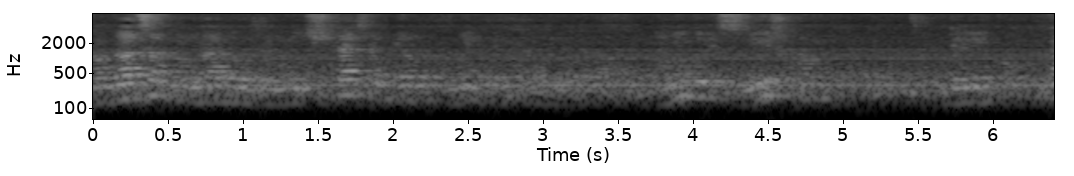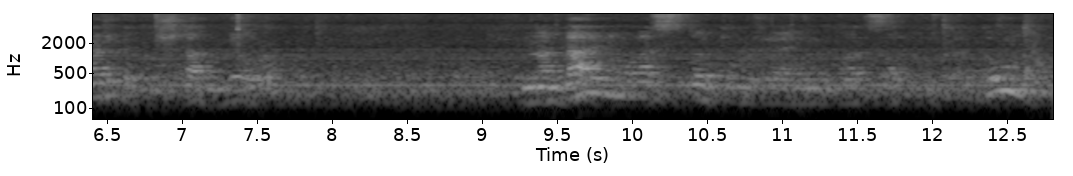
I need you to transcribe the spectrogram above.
А в 20 году уже мечтать о белых не приходили. Они были слишком далеко. Каждый штаб белых. На Дальнем Востоке уже они в 20 году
